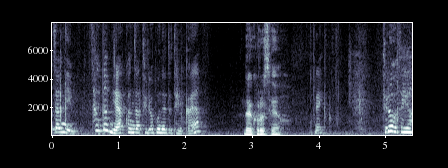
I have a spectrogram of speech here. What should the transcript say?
원장님, 상담 예약 환자 들여보내도 될까요? 네, 그러세요. 네. 들어오세요.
